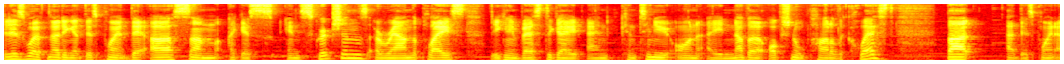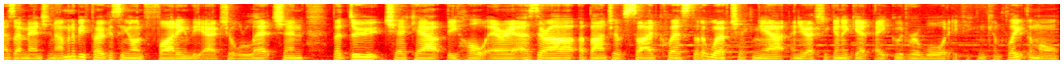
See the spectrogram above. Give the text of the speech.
It is worth noting at this point there are some, I guess, inscriptions around the place that you can investigate and continue on another optional part of the quest, but at this point, as I mentioned, I'm going to be focusing on fighting the actual Leshen, but do check out the whole area as there are a bunch of side quests that are worth checking out and you're actually going to get a good reward if you can complete them all.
